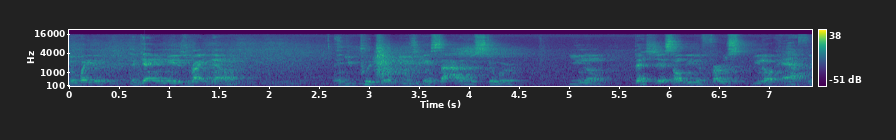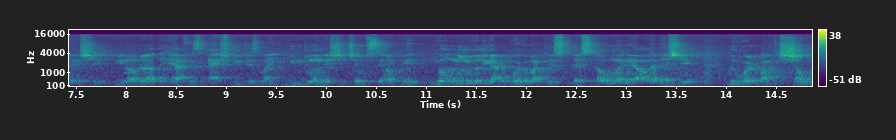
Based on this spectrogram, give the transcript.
the way the, the game is right now, and you put your music inside of the store, you know, that's just only the first, you know, half of that shit. You know, the other half is actually just like you doing this shit yourself. It, you don't even really got to worry about this, that store money, all of that shit. We worried about the show.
